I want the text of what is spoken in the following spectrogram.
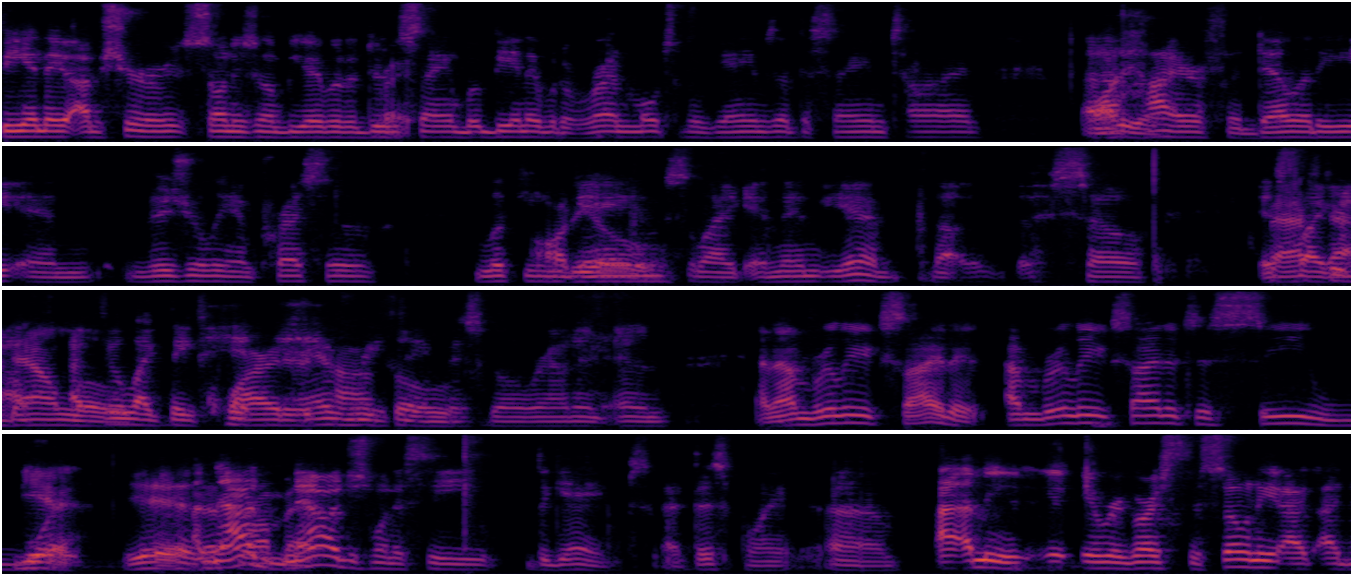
being able, I'm sure Sony's going to be able to do Right. the same, but being able to run multiple games at the same time, uh, higher fidelity and visually impressive looking Audio. games. Like, and then yeah, so it's Faster like I, I feel like they've hit everything consoles. this go around, and and and I'm really excited. I'm really excited to see what Yeah, yeah. Now, now I just want to see the games at this point. Um, I, I mean, in, in regards to Sony, I, I,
